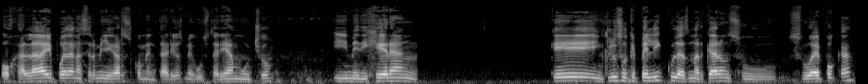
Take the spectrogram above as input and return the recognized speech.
Ojalá y puedan hacerme llegar sus comentarios, me gustaría mucho. Y me dijeran que incluso qué películas marcaron su, su época.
